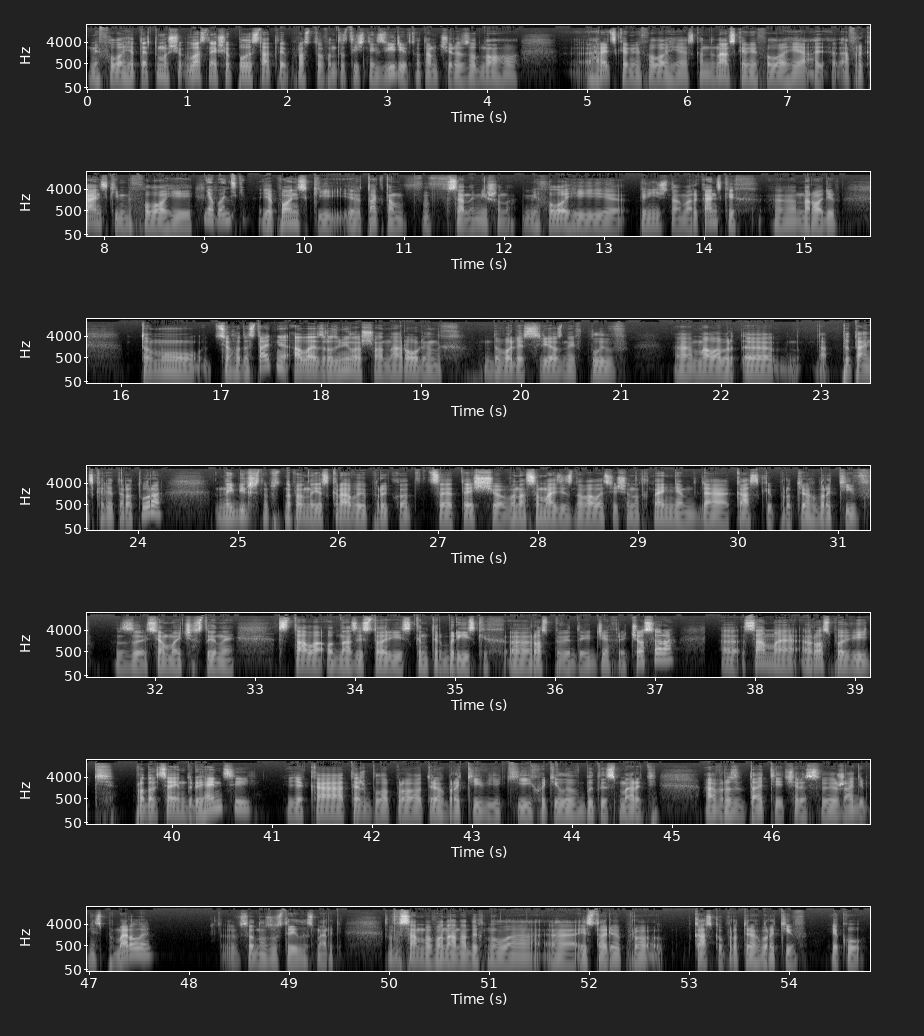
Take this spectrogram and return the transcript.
міфологія теж. Тому що, власне, якщо полистати просто фантастичних звірів, то там через одного грецька міфологія, скандинавська міфологія, африканські міфології, японські, японські, так, там все намішано. Міфології північноамериканських е, народів. Тому цього достатньо, але зрозуміло, що на Роулінг доволі серйозний вплив мала е, да, питанська література. Найбільш, напевно, яскравий приклад це те, що вона сама зізнавалася, що натхненням для казки про трьох братів з сьомої частини стала одна з історій з кентерберійських е, розповідей Джефрі Чосера. Саме розповідь продавця індульгенцій, яка теж була про трьох братів, які хотіли вбити смерть, а в результаті через свою жадібність померли все одно зустріли смерть. Саме вона надихнула е, історію про казку про трьох братів, яку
